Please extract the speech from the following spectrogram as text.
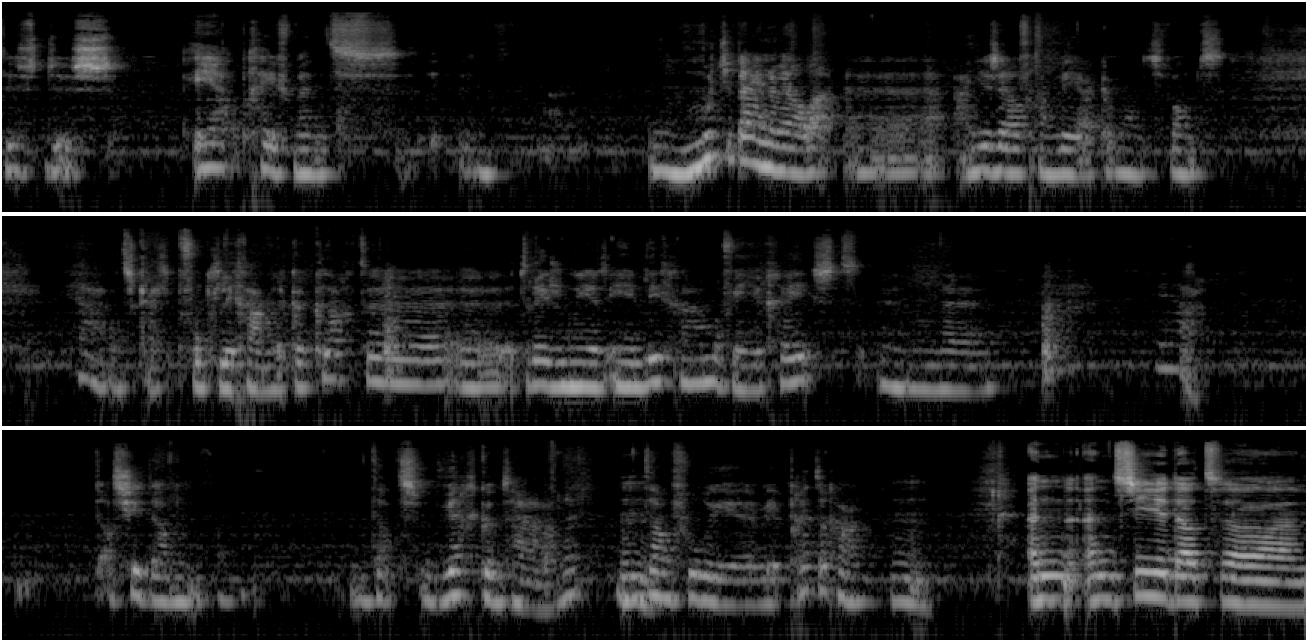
dus, dus ja, op een gegeven moment eh, moet je bijna wel eh, aan jezelf gaan werken. Want, want ja, anders krijg je bijvoorbeeld lichamelijke klachten. eh, het resoneert in je lichaam of in je geest. En eh, ja, als je dan dat weg kunt halen, Mm. dan voel je je weer prettiger. Hmm. En, en zie je dat, ehm,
